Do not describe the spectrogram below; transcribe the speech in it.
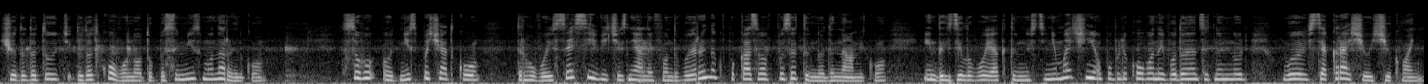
що додадуть додаткову ноту песимізму на ринку. Сьогодні з початку торгової сесії вітчизняний фондовий ринок показував позитивну динаміку. Індекс ділової активності Німеччини, опублікований в 11.00, виявився краще очікувань.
